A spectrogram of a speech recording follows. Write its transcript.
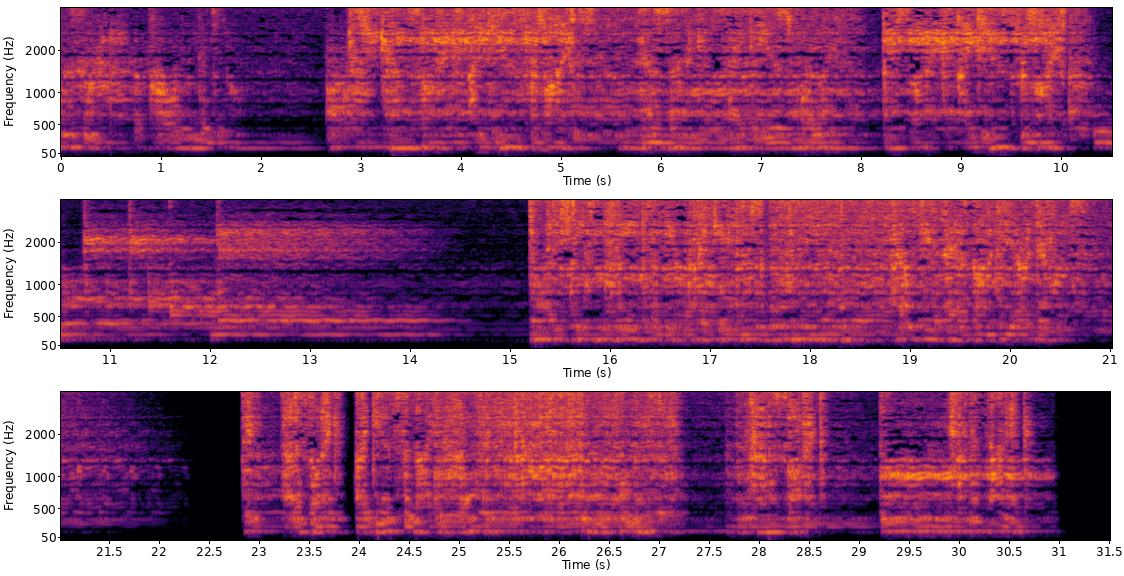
Panasonic, the power of digital. Panasonic ideas for life. Panasonic ideas for life. Panasonic ideas for life. To HDTV for the Olympic Games. Come see Panasonic the era difference. Panasonic ideas for life. Panasonic.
